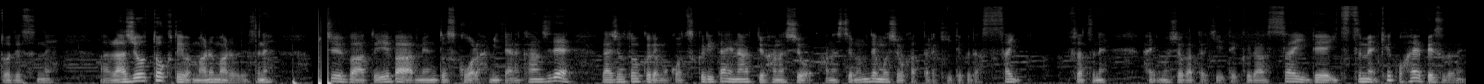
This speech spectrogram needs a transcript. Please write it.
とですね、ラジオトークといえば〇〇ですね。YouTuber といえばメントスコーラみたいな感じで、ラジオトークでもこう作りたいなっていう話を話してるので、もしよかったら聞いてください。2つね。はい、もしよかったら聞いてください。で、5つ目。結構早いペースだね。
